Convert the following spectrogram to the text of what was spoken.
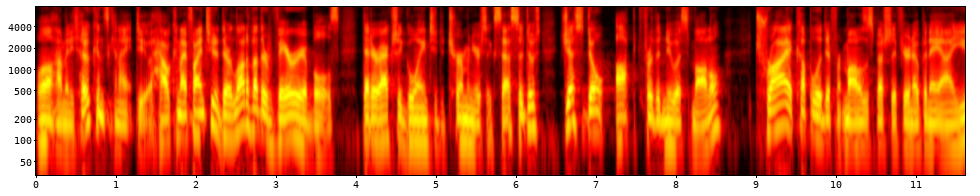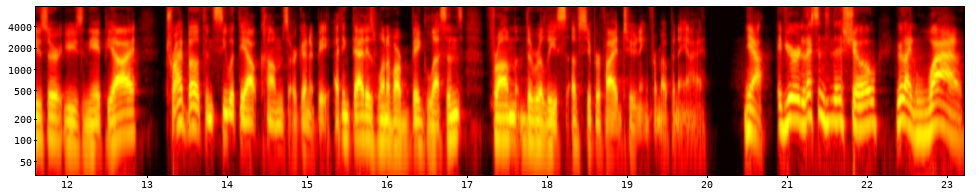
well, how many tokens can I do? How can I fine tune it? There are a lot of other variables that are actually going to determine your success. So just, just don't opt for the newest model try a couple of different models, especially if you're an OpenAI user, you're using the API. Try both and see what the outcomes are going to be. I think that is one of our big lessons from the release of super fine tuning from OpenAI. Yeah. If you're listening to this show, you're like, wow,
